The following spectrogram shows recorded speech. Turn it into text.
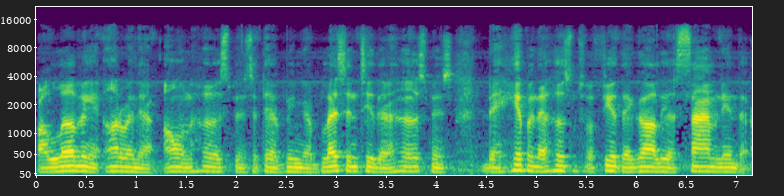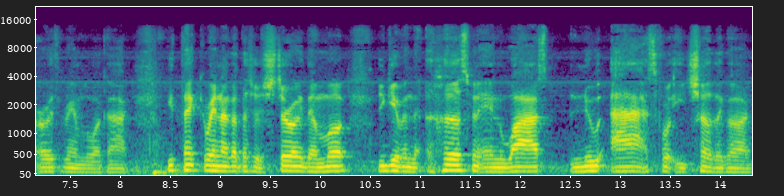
are loving and honoring their own husbands, that they're being a blessing to their husbands, that they're helping their husbands fulfill their godly assignment in the earth realm, Lord God. We thank you right now, God, that you're stirring them up. You're giving the husband and wives new eyes for each other, God.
